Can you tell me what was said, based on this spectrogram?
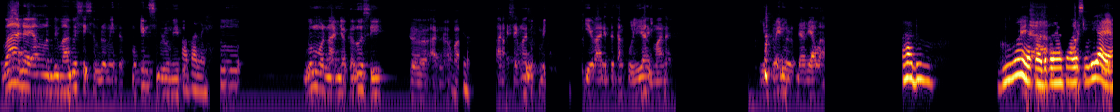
Gua ada yang lebih bagus sih sebelum itu. Mungkin sebelum itu Apa nih? gue mau nanya ke lu sih, ke an apa, Waduh. anak SMA tuh pikirannya tentang kuliah gimana? Gituin dari awal. Aduh. Gua ya kalau Kayak ditanya soal apa kuliah ya?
